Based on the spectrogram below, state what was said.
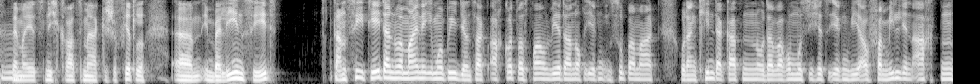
mhm. wenn man jetzt nicht gerade das Märkische Viertel ähm, in Berlin sieht dann sieht jeder nur meine Immobilie und sagt, ach Gott, was brauchen wir da noch, irgendeinen Supermarkt oder einen Kindergarten oder warum muss ich jetzt irgendwie auf Familien achten?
